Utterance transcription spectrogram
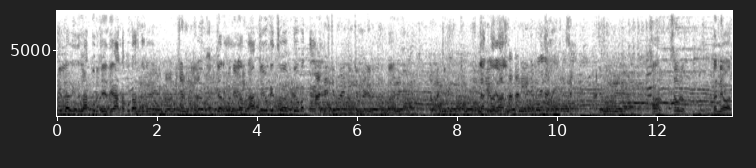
किल्लारी लातूरचे आहे ते. आता कुठं असतं तुम्ही? जर्मनीला असतं. आमचे योगेच व्हिडिओ बघताय लग्नाला आलो. सौरभ. धन्यवाद.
